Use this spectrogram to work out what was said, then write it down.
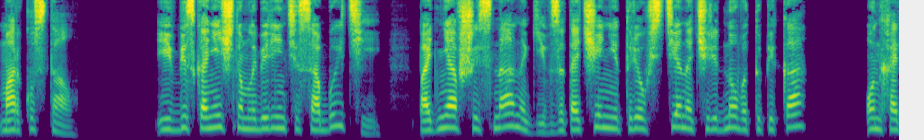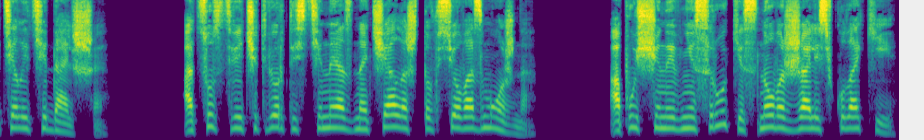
Марк устал. И в бесконечном лабиринте событий, поднявшись на ноги в заточении трех стен очередного тупика, он хотел идти дальше. Отсутствие четвертой стены означало, что все возможно. Опущенные вниз руки снова сжались в кулаки.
